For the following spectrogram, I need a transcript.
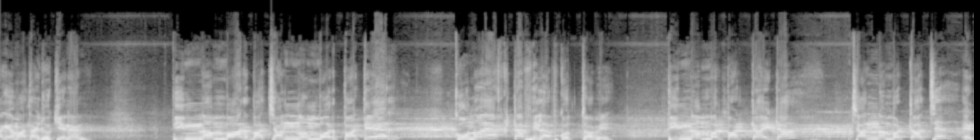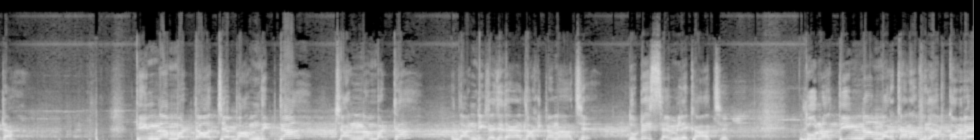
আগে মাথায় ঢুকিয়ে নেন। তিন নম্বর বা চার নম্বর পার্টের কোনো একটা ফিল করতে হবে। তিন নম্বর পার্টটা এটা, চার নম্বরটা হচ্ছে এটা। তিন নম্বরটা হচ্ছে বাম দিকটা, চার নম্বরটা ডান দিকটা। যেটা দাগটা না আছে। দুটোই সেম লেখা আছে। দু না তিন নম্বর কারা ফিল করবে?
